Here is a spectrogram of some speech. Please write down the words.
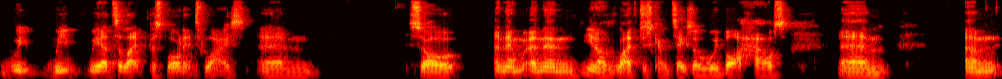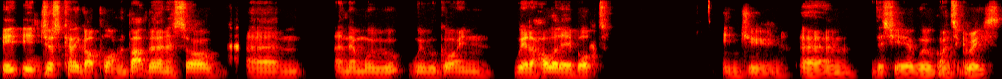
we we we had to like postpone it twice. Um, so, and then and then you know, life just kind of takes over. We bought a house. Um, um, it, it just kind of got put on the back burner. So, um, and then we we were going. We had a holiday booked in June um, this year. We were going to Greece.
